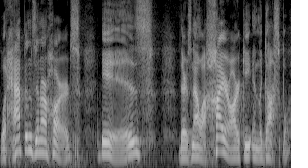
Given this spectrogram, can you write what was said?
What happens in our hearts is there's now a hierarchy in the gospel.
